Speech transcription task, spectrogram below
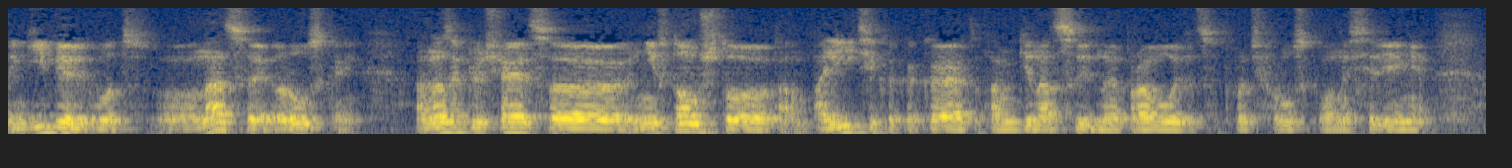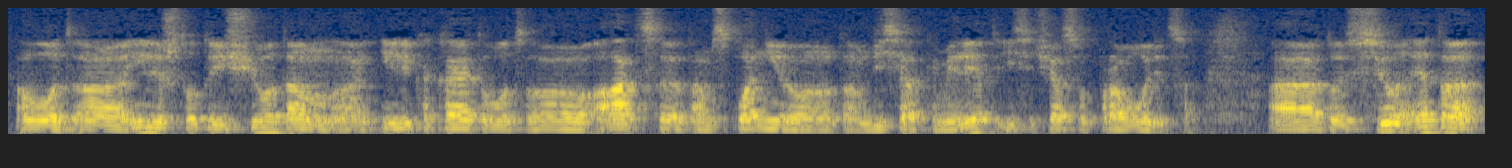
гибель вот нации русской, она заключается не в том, что там политика какая-то там геноцидная проводится против русского населения, вот, или что-то еще там, или какая-то вот акция там спланирована там десятками лет и сейчас вот проводится. А, то есть все это,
